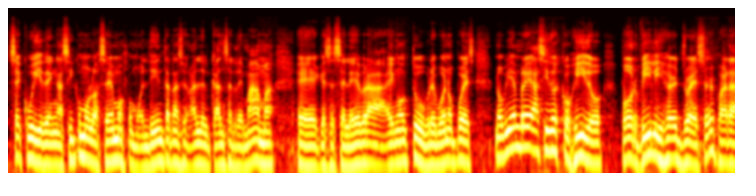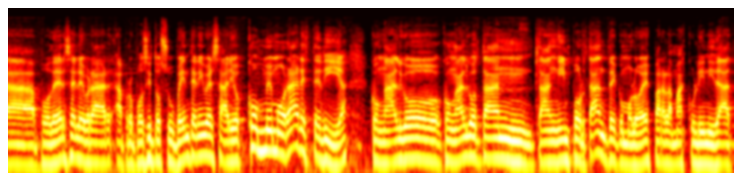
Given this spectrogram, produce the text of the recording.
se cuiden, así como lo hacemos como el Día Internacional del Cáncer de Mama, eh, que se celebra en octubre. Bueno, pues noviembre ha sido escogido por Billy Hairdresser para poder celebrar a propósito su 20 aniversario, conmemorar este día con algo, con algo tan, tan importante como lo es para la masculinidad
